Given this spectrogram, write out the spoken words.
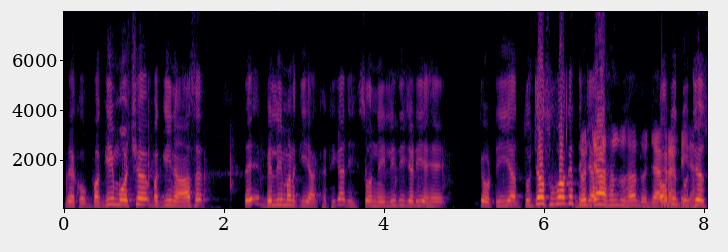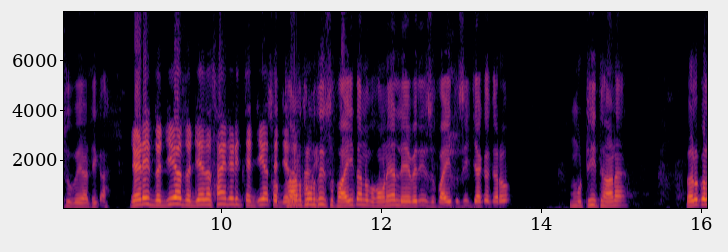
ਵੇਖੋ ਬੱਗੀ ਮੁੱਛ ਬੱਗੀ ਨਾਸ ਤੇ ਬਿੱਲੀ ਮਣਕੀ ਅੱਖ ਠੀਕ ਆ ਜੀ? ਸੋ ਨੀਲੀ ਦੀ ਜਿਹੜੀ ਇਹ ਝੋਟੀ ਆ ਦੂਜਾ ਸੂਬਾ ਕਿ ਤੀਜਾ? ਦੂਜਾ ਸੰਧੂ ਸਾਹਿਬ ਦੂਜਾ ਗਰੰਟੀ ਦੂਜੇ ਸੂਬੇ ਆ ਠੀਕ ਆ। ਜਿਹੜੀ ਦੂਜੀ ਉਹ ਦੂਜੇ ਦੱਸਾਂ ਜਿਹੜੀ ਤੀਜੀ ਉਹ ਤੀਜੇ ਥਣ ਥੁਣ ਦੀ ਸਫ਼ਾਈ ਤੁਹਾਨੂੰ ਵਿਖਾਉਣੇ ਆ ਲੇਵੇ ਦੀ ਸਫ਼ਾਈ ਤੁਸੀਂ ਚੈੱਕ ਕਰੋ। ਮੁੱਠੀ ਥਣ ਬਿਲਕੁਲ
